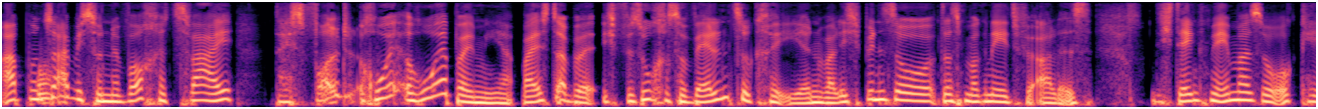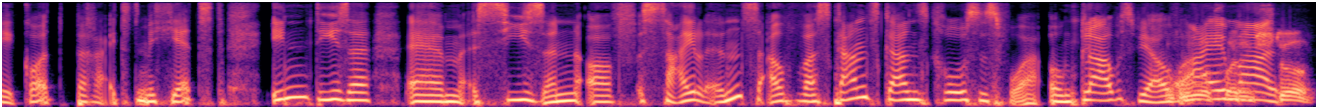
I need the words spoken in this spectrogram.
ab und zu habe ich so eine Woche, zwei, da ist voll Ruhe, Ruhe bei mir. Weißt du, aber ich versuche so Wellen zu kreieren, weil ich bin so das Magnet für alles. Und ich denke mir immer so, okay, Gott bereitet mich jetzt in dieser ähm, Season of Silence auf was ganz, ganz Großes vor. Und glaubst mir, auf dem einmal.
